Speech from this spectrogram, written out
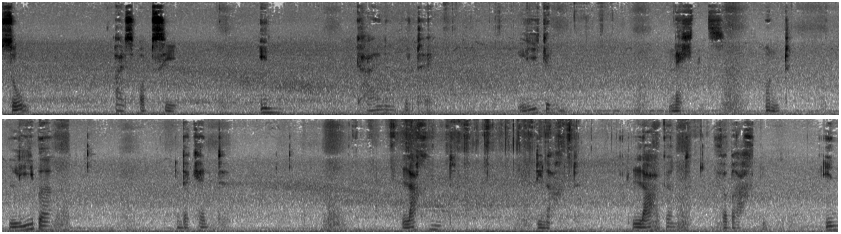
So als ob sie in keinem Hotel liegen, nächtens und lieber in der Kälte, lachend die Nacht, lagernd verbrachten in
